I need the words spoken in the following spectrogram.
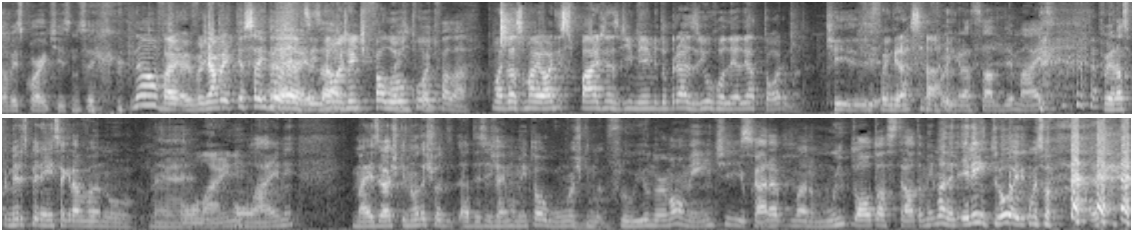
Talvez corte isso, não sei. Não, vai, já vai ter saído É, antes. Então exato. a gente falou a gente com pode falar. uma das maiores páginas de meme do Brasil, rolê aleatório, mano. Que, Que foi engraçado. Foi engraçado demais. Foi a nossa primeira experiência gravando né, Online. online. Mas eu acho que não deixou a desejar em momento algum. Acho que fluiu normalmente. E o Sim. cara, mano, muito alto astral também. Mano, ele, ele entrou, ele começou.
